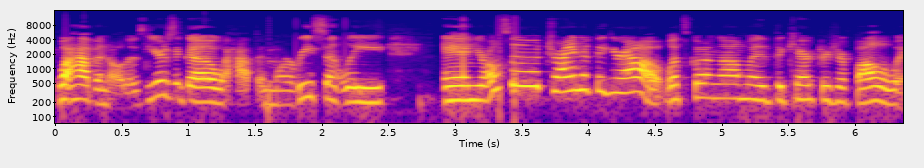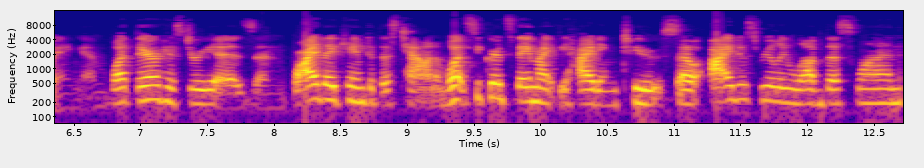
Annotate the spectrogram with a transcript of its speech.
What happened all those years ago? What happened more recently? And you're also trying to figure out what's going on with the characters you're following and what their history is and why they came to this town and what secrets they might be hiding too. So I just really love this one.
